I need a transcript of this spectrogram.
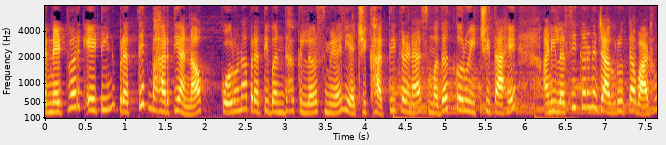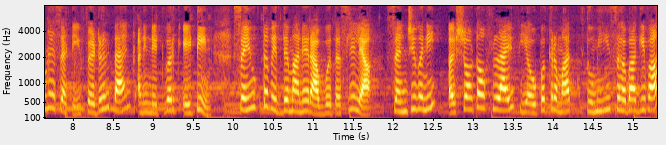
तर नेटवर्क एटीन प्रत्येक भारतीयांना कोरोना प्रतिबंधक लस मिळेल याची खात्री करण्यास मदत करू इच्छित आहे आणि लसीकरण जागरूकता वाढवण्यासाठी फेडरल बँक आणि नेटवर्क एटीन संयुक्त विद्यमाने राबवत असलेल्या Sanjeevani a shot of life या उपक्रमात तुम्हीही सहभागी व्हा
